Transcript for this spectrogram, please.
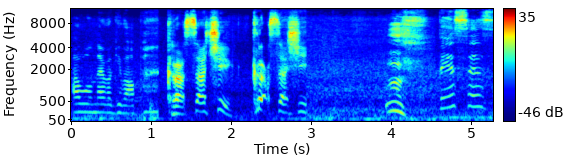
I will never give up. Красавчик! Красавчик! This is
